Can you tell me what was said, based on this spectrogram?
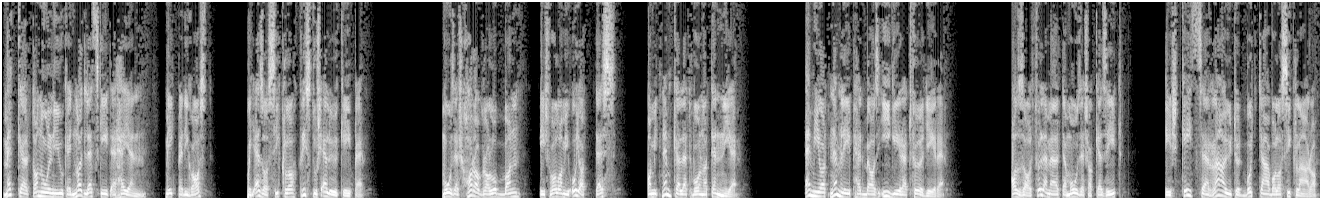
Meg kell tanulniuk egy nagy leckét e helyen, mégpedig azt, hogy ez a szikla Krisztus előképe. Mózes haragra lobban, és valami olyat tesz, amit nem kellett volna tennie. Emiatt nem léphet be az ígéret földjére. Azzal fölemelte Mózes a kezét, és kétszer ráütött botjával a sziklára.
